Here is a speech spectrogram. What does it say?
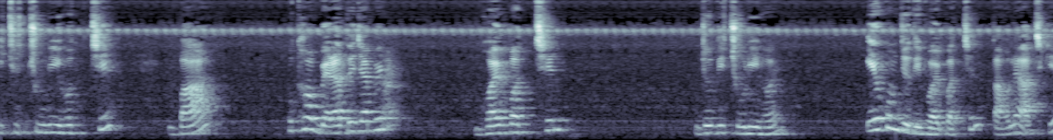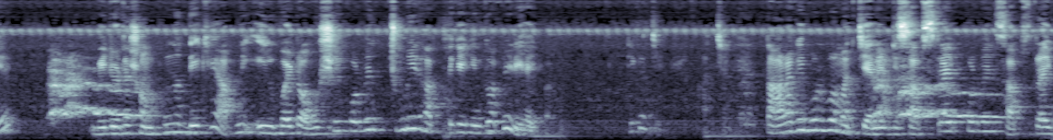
কিছু চুরি হচ্ছে বা কোথাও বেড়াতে যাবেন, ভয় পাচ্ছেন যদি চুরি হয়। এরকম যদি ভয় পাচ্ছেন, তাহলে আজকে ভিডিওটা সম্পূর্ণ দেখে আপনি এই উপায়টা অবশ্যই করবেন। চুরির হাত থেকে কিন্তু আপনি রেহাই পাবেন। ঠিক আছে? আচ্ছা তার আগে বলব, আমার চ্যানেলটি সাবস্ক্রাইব করবেন। সাবস্ক্রাইব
